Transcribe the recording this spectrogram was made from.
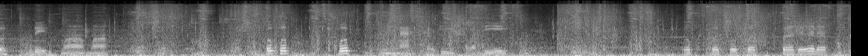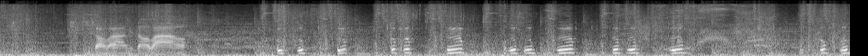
อมาดิมามาปึ๊บปึ๊บปึ๊บนี่นะสวัสดีสวัสดีปึ๊บปึ๊บปึ๊บปึ๊บปึ๊บเด้อเด้อ ต่อว่าไม่ต่อว่าอึ๊บอึ๊บอึ๊บอึ๊บอึ๊บอึ๊บอึ๊บอึ๊บอึ๊บอึ๊บอึ๊บอึ๊บอึ๊บอึ๊บ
